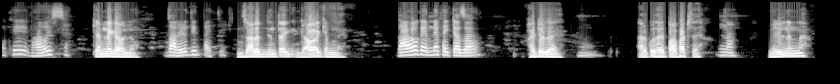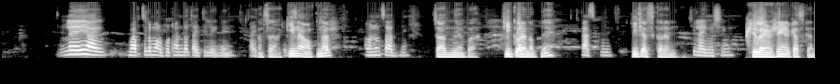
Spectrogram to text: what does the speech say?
মুখে ঘা হয়েছে। কেমনে গা হলো? জারের দিন তাইতে জারের দিন তাই গা হয় কেমনে? ঘা হোক এমনি ফেটা যা। ফাইটে যায়? আর কোথায় পা ফাটছে? না। মেরিলেন না? লেই ভাবছিলাম অল্প ঠান্ডা তাইতে লেই নেই আচ্ছা কি নাম আপনার? আমার নাম চাঁদনি। চাঁদনি আপা। কি করেন আপনি? কাজ করি। কি কাজ করেন? সেলাই মেশিন। সেলাই মেশিন এর কাজ করেন।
